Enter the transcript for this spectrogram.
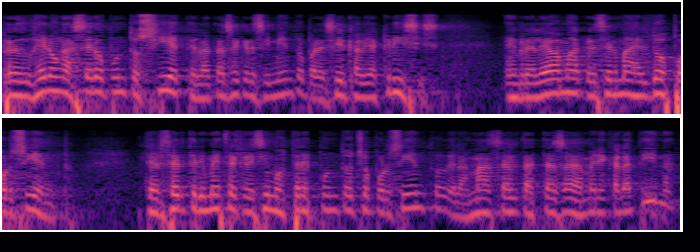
redujeron a 0.7 la tasa de crecimiento para decir que había crisis. En realidad vamos a crecer más del 2%. Tercer trimestre crecimos 3.8%, de las más altas tasas de América Latina.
